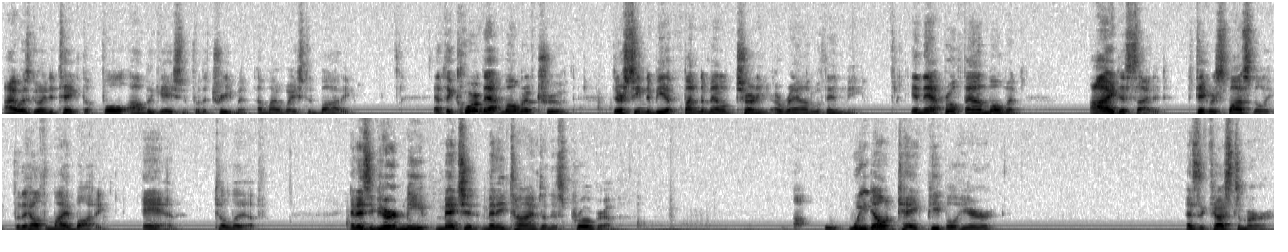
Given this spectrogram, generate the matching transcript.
I was going to take the full obligation for the treatment of my wasted body. At the core of that moment of truth, there seemed to be a fundamental turning around within me. In that profound moment, I decided to take responsibility for the health of my body and to live. And as you've heard me mention many times on this program, uh, we don't take people here as a customer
